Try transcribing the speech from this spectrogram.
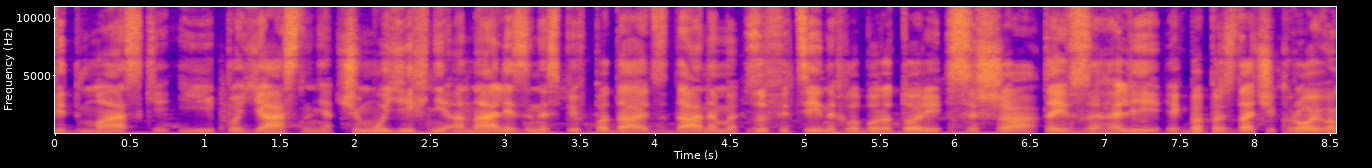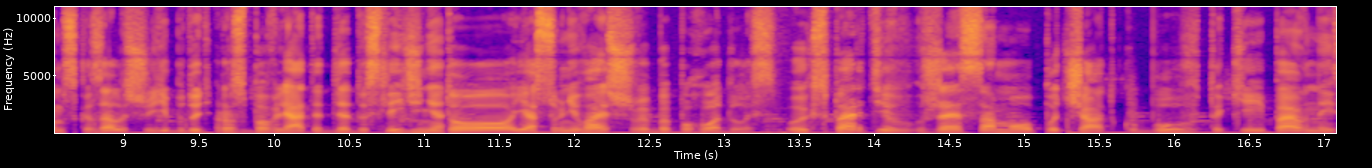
відмазки і пояснення, чому їхні аналізи не співпадають з даними з офіційних лабораторій США. Та й взагалі, якби при здачі крові вам сказали, що її будуть розбавляти для дослідження, то я сумніваюся, що ви би погодились. У експертів вже з самого початку був такий певний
